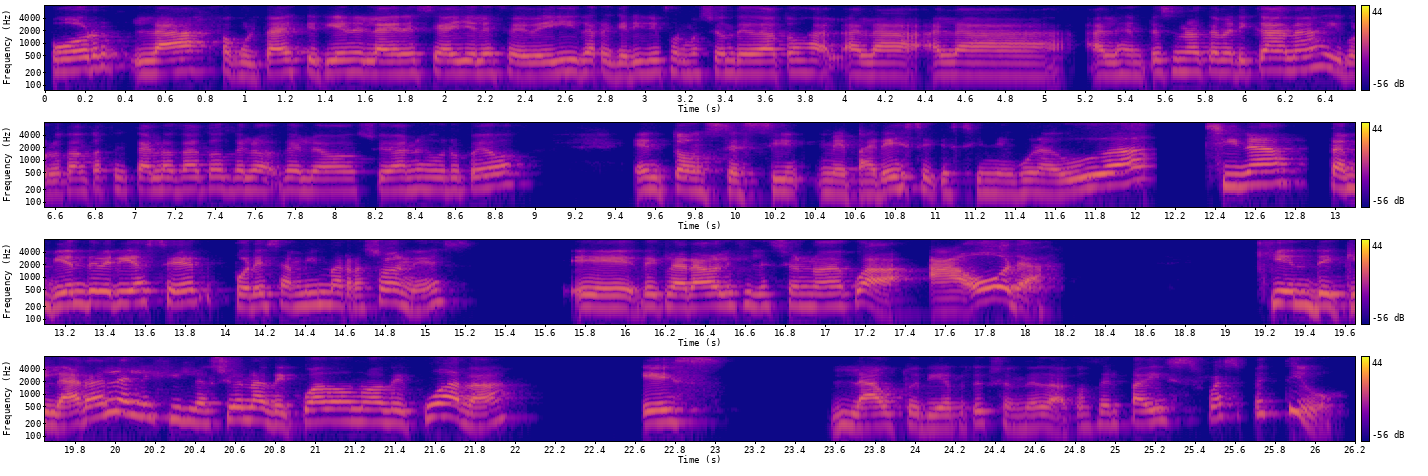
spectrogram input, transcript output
por las facultades que tiene la NSA y el FBI de requerir información de datos a, la, a, la, a las empresas norteamericanas y por lo tanto afectar los datos de, de los ciudadanos europeos, entonces, sí, me parece que sin ninguna duda, China también debería ser, por esas mismas razones, eh, declarado legislación no adecuada. Ahora, quien declara la legislación adecuada o no adecuada es la Autoridad de Protección de Datos del país respectivo.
